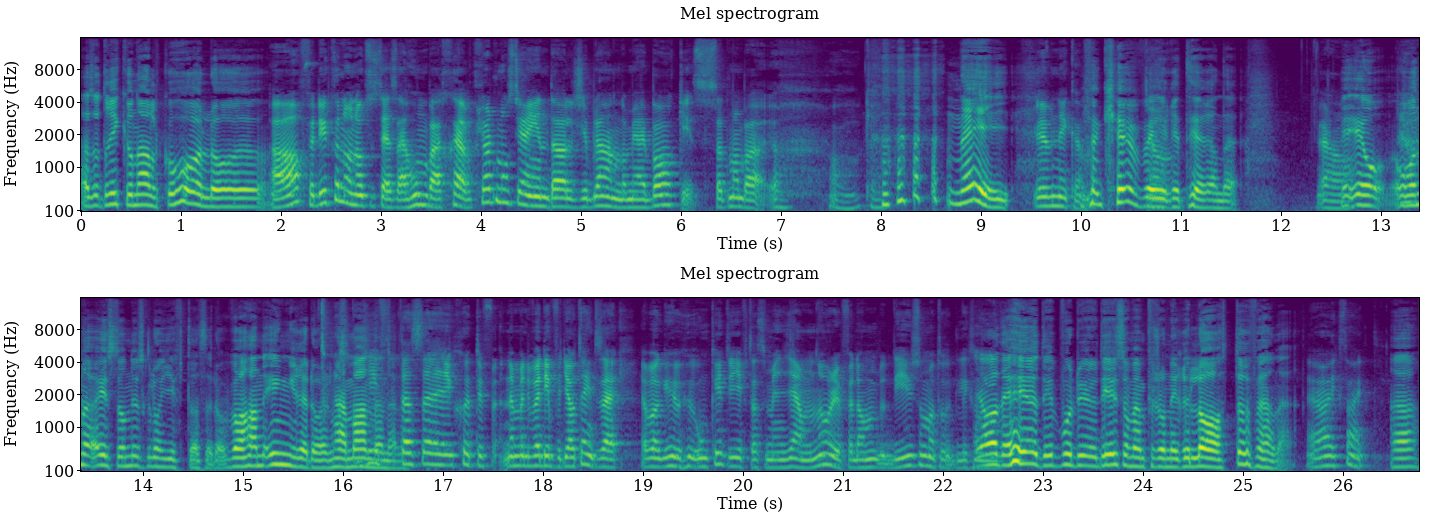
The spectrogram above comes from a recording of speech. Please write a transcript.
Alltså dricker hon alkohol och... Ja, för det kunde hon också säga så här. Hon bara, självklart måste jag indulge ibland om jag är bakis. Så att man bara, ja, ja, okej. Nej! Unikum. Men gud vad irriterande. Ja. Ja, och hon, just det, nu skulle hon gifta sig då. Var han yngre då, den här mannen? Gifta eller? sig 75... Nej men det var det, för jag tänkte så här. Jag bara, hur- hon kan ju inte gifta sig med en jämnårig. För de, det är ju som att liksom... Ja, det är, det, borde, det är ju som en person i rullator för henne. Ja, exakt. Ja.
